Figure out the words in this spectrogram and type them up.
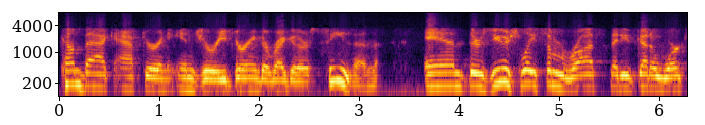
come back after an injury during the regular season, and there's usually some rust that he's got to work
